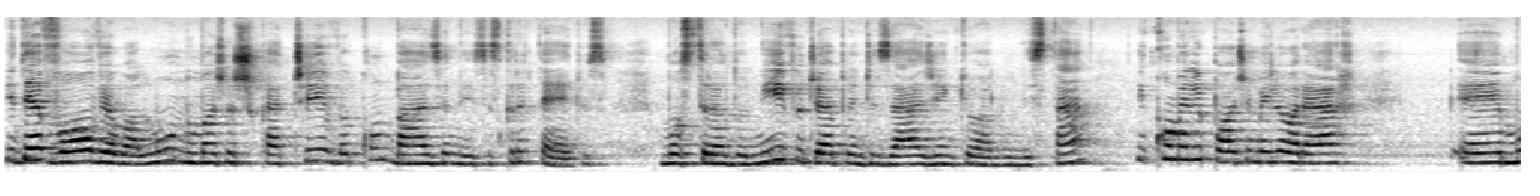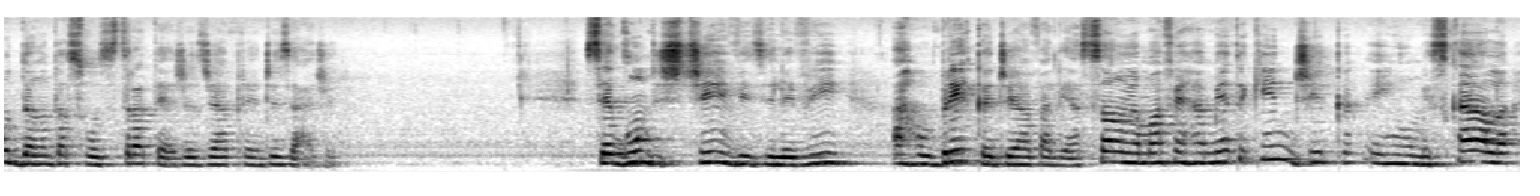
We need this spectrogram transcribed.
e devolve ao aluno uma justificativa com base nesses critérios mostrando o nível de aprendizagem em que o aluno está e como ele pode melhorar é, mudando as suas estratégias de aprendizagem. Segundo Stives e Levi, a rubrica de avaliação é uma ferramenta que indica, em uma escala,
